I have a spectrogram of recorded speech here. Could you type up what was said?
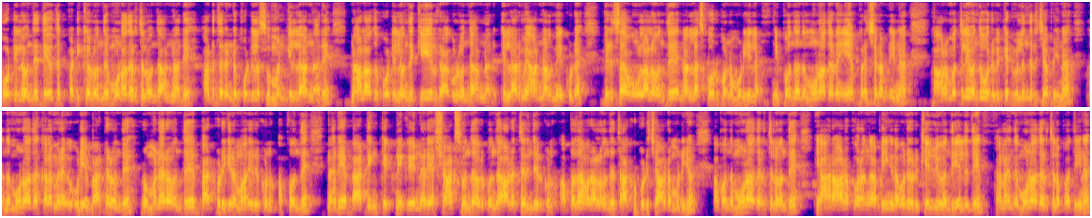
போட்டியில் வந்து தேவதத் படிக்கல் வந்து மூணாவது இடத்துல வந்து ஆடினாரு. அடுத்த ரெண்டு போட்டியில் சுமன் கில் ஆடினாரு. நாலாவது போட்டியில் வந்து கே எல் ராகுல் வந்து ஆடினார். எல்லாருமே ஆடினாலுமே கூட பெருசாக அவங்களால வந்து நல்லா ஸ்கோர் பண்ண முடியல. இப்போ வந்து அந்த மூணாவது இடம் ஏன் பிரச்சனை அப்படின்னா ஆரம்பத்திலே வந்து ஒரு விக்கெட் விழுந்துருச்சு அப்படின்னா அந்த மூணாவதாக களமிறங்கக்கூடிய பேட்டர் வந்து ரொம்ப நேரம் வந்து பேட் பிடிக்கிற மாதிரி இருக்கணும். அப்போ வந்து நிறைய பேட்டிங் டெக்னிக் நிறைய ஷாட்ஸ் வந்து அவருக்கு வந்து ஆட தெரிஞ்சிருக்கணும். அப்போ தான் அவரால் வந்து தாக்கு பிடிச்சி ஆட முடியும். அப்போ அந்த மூணாவது இடத்துல வந்து யார் ஆட போகிறாங்க அப்படிங்கிற மாதிரி ஒரு கேள்வி வந்து எழுது. ஆனால் இந்த மூணாவது இடத்துல பார்த்தீங்கன்னா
